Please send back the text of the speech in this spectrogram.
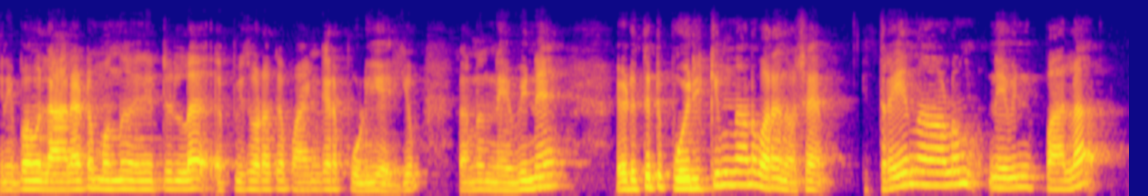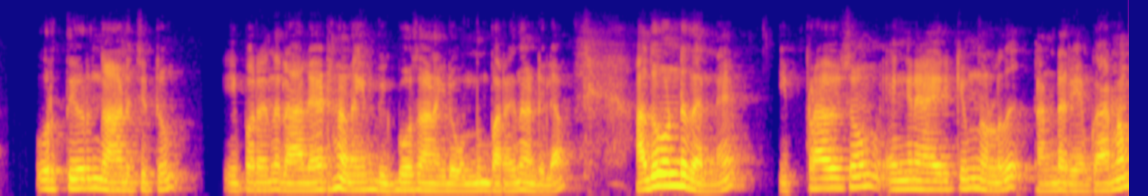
ഇനിയിപ്പം ലാലാട്ടം വന്നു കഴിഞ്ഞിട്ടുള്ള എപ്പിസോഡൊക്കെ ഭയങ്കര പൊളിയായിരിക്കും. കാരണം നെവിനെ എടുത്തിട്ട് പൊരിക്കും എന്നാണ് പറയുന്നത്. പക്ഷേ ഇത്രയും നാളും നെവിൻ പല വൃത്തികളും കാണിച്ചിട്ടും ഈ പറയുന്ന ലാലേട്ടനാണെങ്കിലും ബിഗ് ബോസ് ആണെങ്കിലും ഒന്നും പറയുന്ന കണ്ടില്ല. അതുകൊണ്ട് തന്നെ ഇപ്രാവശ്യം എങ്ങനെ ആയിരിക്കും എന്നുള്ളത് കണ്ടറിയാം. കാരണം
